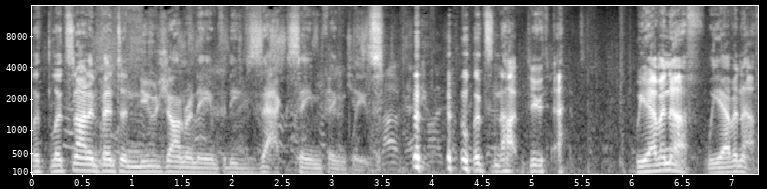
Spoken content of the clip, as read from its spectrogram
Let, let's not invent a new genre name for the exact same thing, please. let's not do that. We have enough. We have enough.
